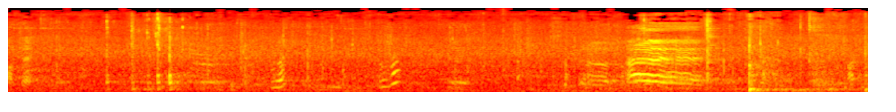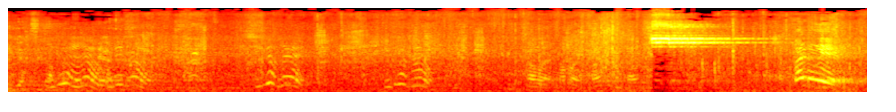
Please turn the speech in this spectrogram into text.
어때? 응? 응? 아, 예, 예. 아, 이게 하시다. 이게 돼, 이게 돼. 이게 돼. 이게 돼. 잡아요, 잡아요. 빨리, 빨리. 빨리!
